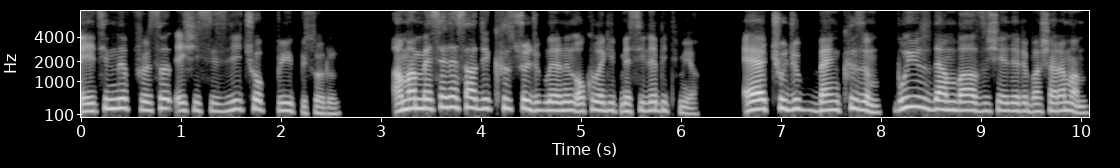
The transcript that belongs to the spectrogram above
Eğitimde fırsat eşitsizliği çok büyük bir sorun. Ama mesele sadece kız çocuklarının okula gitmesiyle bitmiyor. Eğer çocuk ben kızım, bu yüzden bazı şeyleri başaramam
